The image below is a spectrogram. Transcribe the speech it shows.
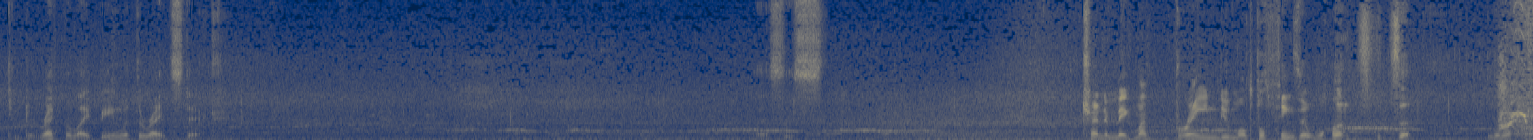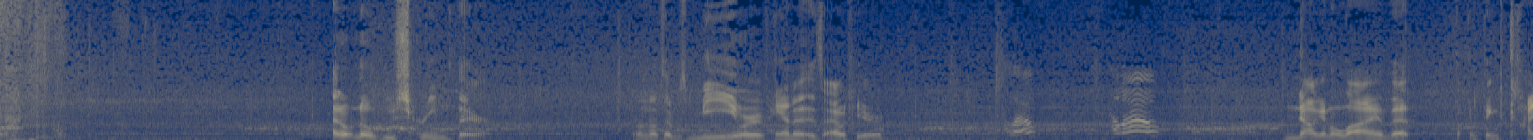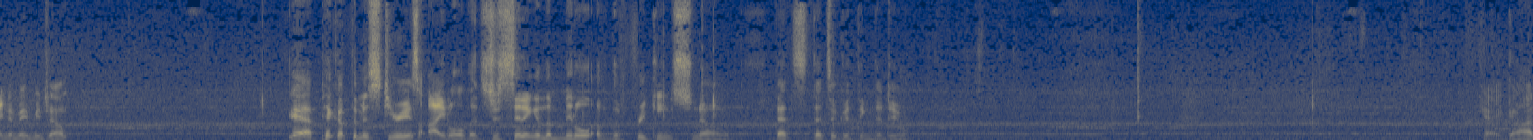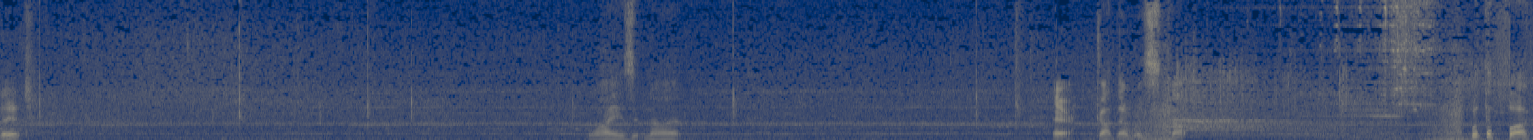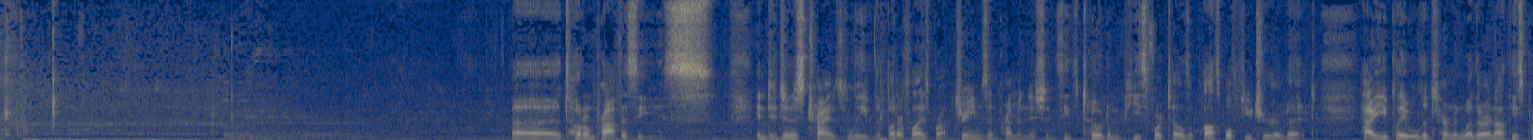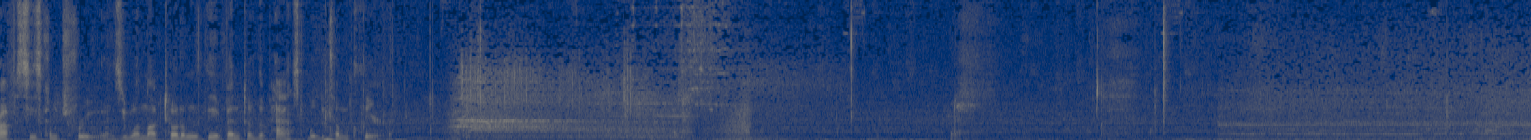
To Direct the light beam with the right stick. This is trying to make my brain do multiple things at once. It's a little. I don't know who screamed there. I don't know if that was me or if Hannah is out here. Hello? Hello? Not gonna lie, that fucking thing kind of made me jump. Yeah, pick up the mysterious idol that's just sitting in the middle of the freaking snow. That's that's a good thing to do. Okay, got it. Why is it not? There. God, that was not. What the fuck? Uh, totem prophecies. Indigenous tribes believe the butterflies brought dreams and premonitions. Each totem piece foretells a possible future event. How you play will determine whether or not these prophecies come true. As you unlock totems, the event of the past will become clearer.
